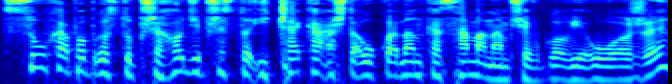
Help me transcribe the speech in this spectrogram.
słucha, po prostu przechodzi przez to i czeka, aż ta układanka sama nam się w głowie ułoży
